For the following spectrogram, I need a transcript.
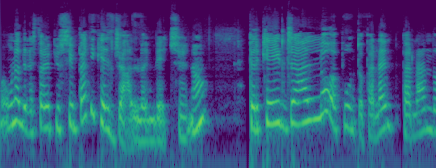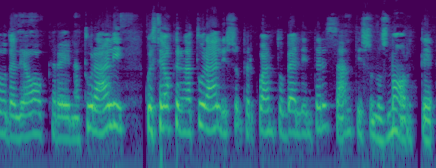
una delle storie più simpatiche è il giallo invece, no? perché il giallo, appunto parlando, parlando delle ocre naturali, queste ocre naturali, per quanto belle e interessanti, sono smorte,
